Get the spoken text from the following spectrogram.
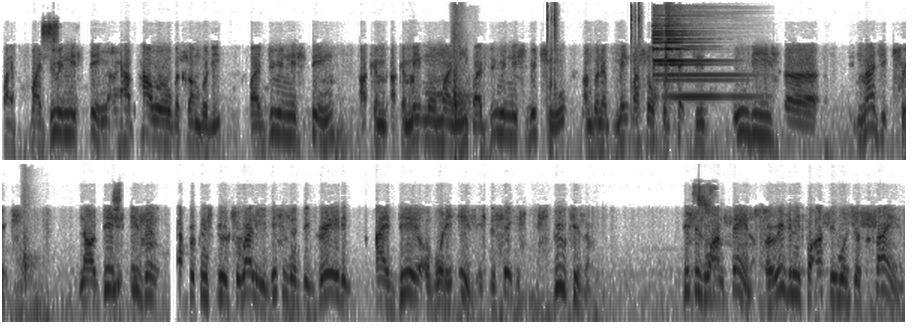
By, by doing this thing, I have power over somebody. By doing this thing, I can I can make more money. By doing this ritual, I'm gonna make myself protected. All these uh, magic tricks. Now, this isn't African spirituality. This is a degraded idea of what it is. It's the. It's spookism. This is what I'm saying. Originally, for us, it was just science,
